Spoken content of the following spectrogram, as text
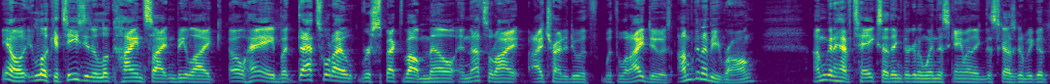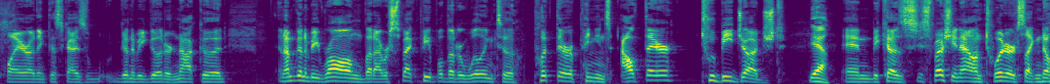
you know, look, it's easy to look hindsight and be like, oh hey, but that's what I respect about Mel, and that's what I I try to do with with what I do is I'm going to be wrong. I'm going to have takes. I think they're going to win this game. I think this guy's going to be a good player. I think this guy's going to be good or not good. And I'm going to be wrong, but I respect people that are willing to put their opinions out there to be judged yeah, and because especially now on Twitter, it's like no,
